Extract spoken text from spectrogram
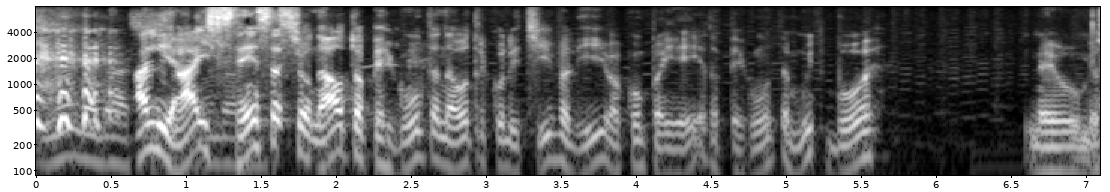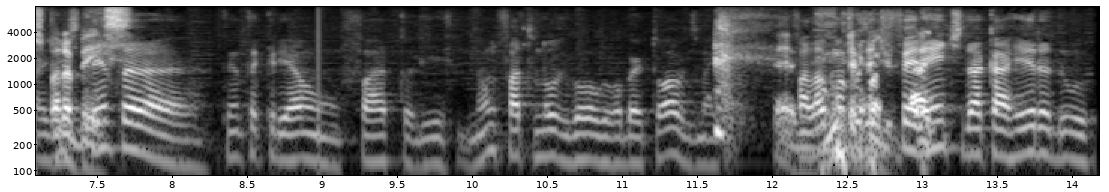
Um abraço. Aliás, sensacional tua pergunta na outra coletiva ali. Eu acompanhei a tua pergunta, muito boa. Meu, meus parabéns. Tenta, tenta criar um fato ali, não um fato novo igual o Roberto Alves, mas é, falar alguma coisa qualidade. diferente da carreira do,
